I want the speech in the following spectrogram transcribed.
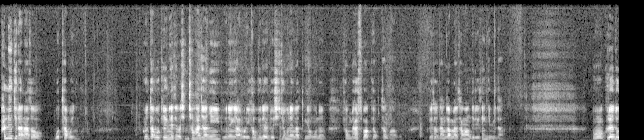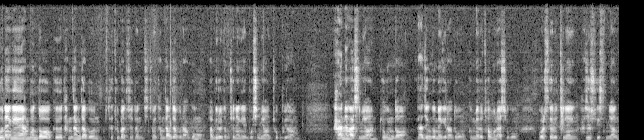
팔리질 않아서 못 하고 있는 거죠. 그렇다고 개인회생을 신청하자니 은행이 아무리 협의를 해도 시중은행 같은 경우는 경매할 수밖에 없다고 하고 그래서 난감한 상황들이 생깁니다. 어 그래도 은행에 한 번 더 그 담당자분 대출 받으셨던 지점의 담당자분하고 협의를 좀 진행해 보시면 좋고요. 가능하시면 조금 더 낮은 금액이라도 금매로 처분하시고 월세로 진행하실 수 있으면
